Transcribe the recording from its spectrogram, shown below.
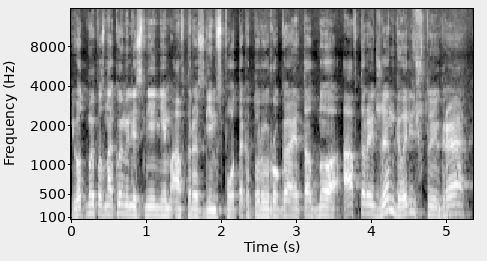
И вот мы познакомились с мнением автора с GameSpot, который ругает одно. Автор IGN говорит, что игра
